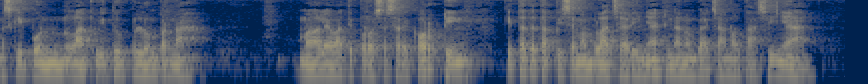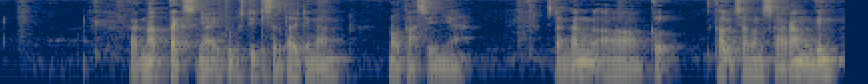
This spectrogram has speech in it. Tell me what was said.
meskipun lagu itu belum pernah melewati proses recording, kita tetap bisa mempelajarinya dengan membaca notasinya. Karena teksnya itu mesti disertai dengan notasinya. Sedangkan uh, kalau zaman sekarang mungkin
